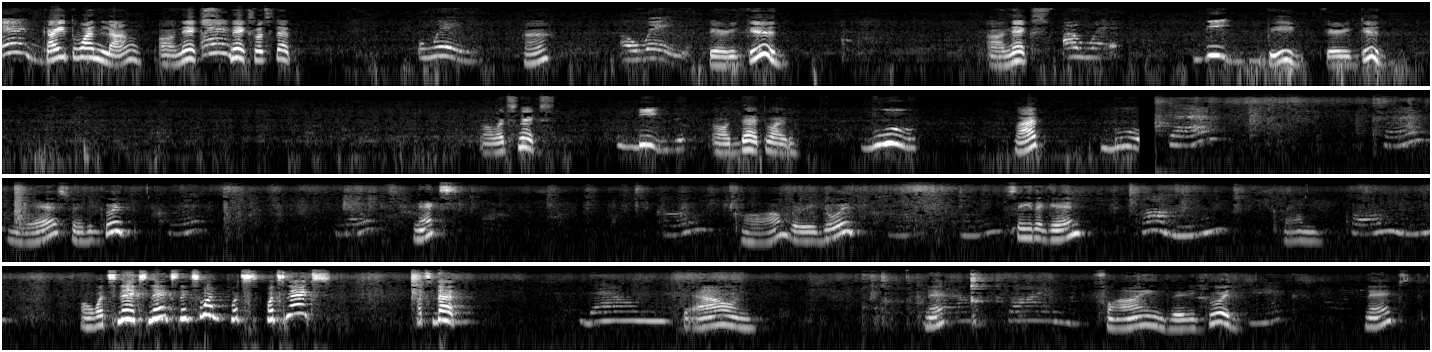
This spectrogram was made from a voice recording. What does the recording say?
End. Kahit one lang. Oh, next. And. Next, what's that? Away. Huh? Away. Very good. Ah, next. Away. Big. Big. Very good. Oh, what's next? Big. Oh, that one. Blue. What? Blue. Ten. Ten. Yes, very good. Next. Next. Come. Come, very good. Say it again. Come. Come. Come. Oh, what's next? Next, next one. What's what's next? What's that? Down. Down. Next. Fine. Fine, very good. Next. Next.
